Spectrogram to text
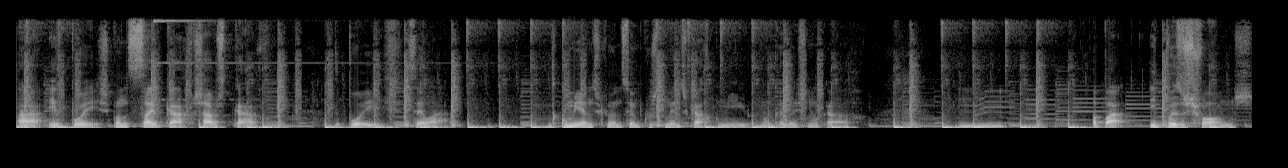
Ah, e depois, quando se sai de carro, chaves de carro. Depois, sei lá, documentos, que eu ando sempre com os documentos de carro comigo, nunca deixo no carro. Hum, opa, e depois os fones.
